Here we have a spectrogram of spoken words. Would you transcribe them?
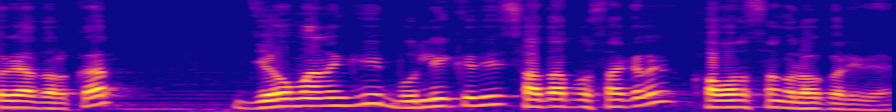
କରିବା ଦରକାର ଯେଉଁମାନେ କି ବୁଲିକରି ସାଦା ପୋଷାକରେ ଖବର ସଂଗ୍ରହ କରିବେ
